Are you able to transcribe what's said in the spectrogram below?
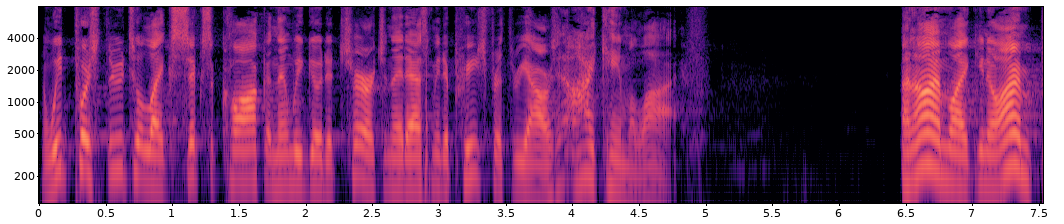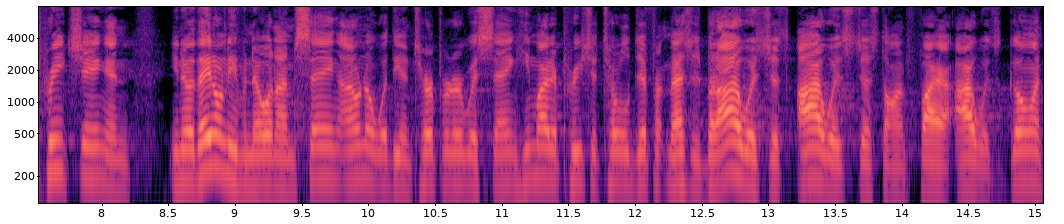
And we'd push through till like six o'clock, and then we'd go to church, and they'd ask me to preach for three hours, and I came alive. And I'm like, you know, I'm preaching, and, you know, they don't even know what I'm saying. I don't know what the interpreter was saying. He might have preached a total different message, but I was just, I was just on fire. I was going.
